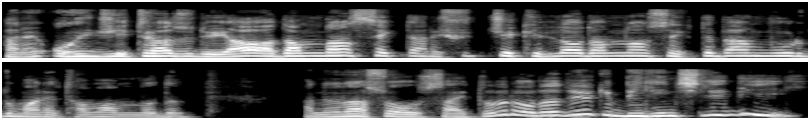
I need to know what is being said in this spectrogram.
Hani oyuncu itiraz ediyor. Ya adamdan sekti hani şut çekildi adamdan sekti ben vurdum hani tamamladım. Hani nasıl offside olur? O da diyor ki bilinçli değil.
